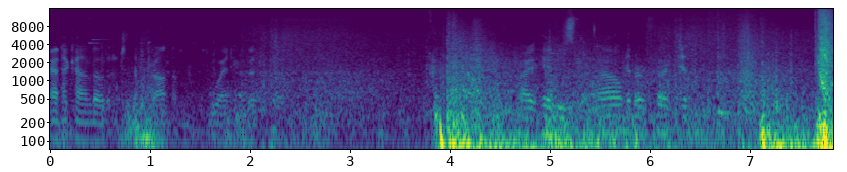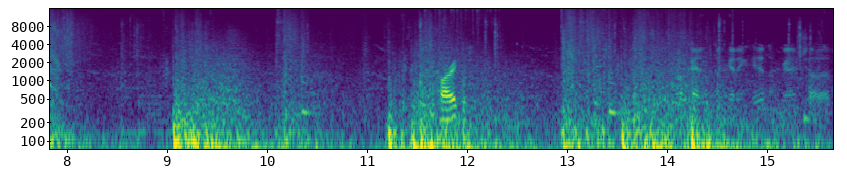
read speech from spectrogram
And I can load into the front. I'm waiting a bit. Alright, heavies for now. Yep. Perfect. Party. Okay, I'm getting hit. I'm getting shot at.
